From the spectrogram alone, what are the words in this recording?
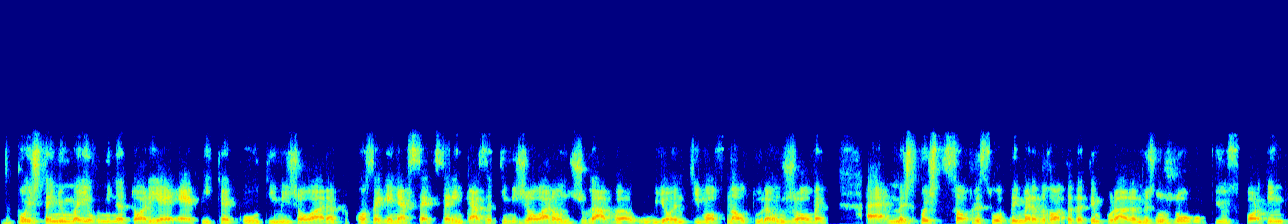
Depois tem uma eliminatória épica com o Timi Joara, que consegue ganhar 7-0 em casa. Timi Joara, onde jogava o Johan Timov na altura, um jovem. Uh, mas depois sofre a sua primeira derrota da temporada. Mas num jogo que o Sporting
